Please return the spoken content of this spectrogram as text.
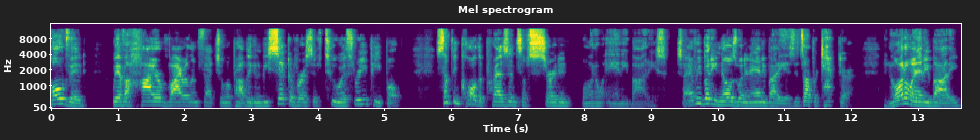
COVID, we have a higher viral infection. We're probably going to be sicker versus two or three people. Something called the presence of certain autoantibodies. So everybody knows what an antibody is. It's our protector. An autoantibody,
